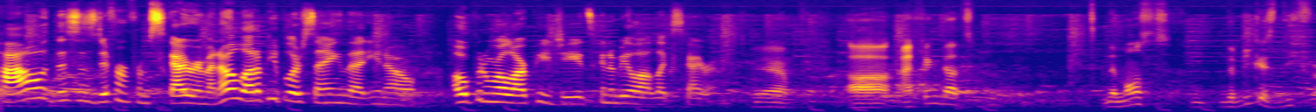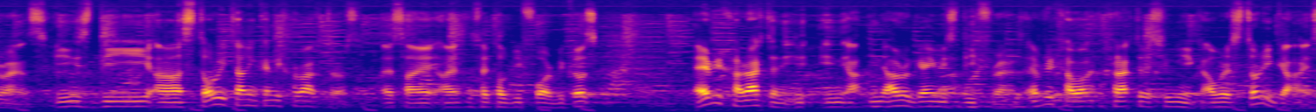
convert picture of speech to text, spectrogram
how this is different from Skyrim. I know a lot of people are saying that you know open world RPG, it's going to be a lot like Skyrim. Yeah, uh, I think that the most, the biggest difference is the uh, storytelling and the characters, as I, as I told before, because every character in, in, in, our game is different. Every character is unique. Our story guys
